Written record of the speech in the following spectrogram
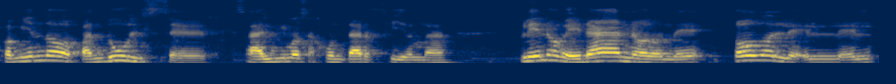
comiendo pan dulce, salimos a juntar firmas. Pleno verano, donde todo el,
